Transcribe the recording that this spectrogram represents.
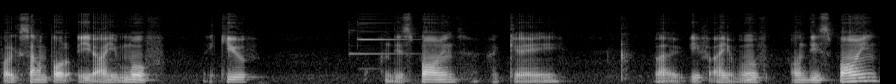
for example if I move the cube on this point okay but if I move on this point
